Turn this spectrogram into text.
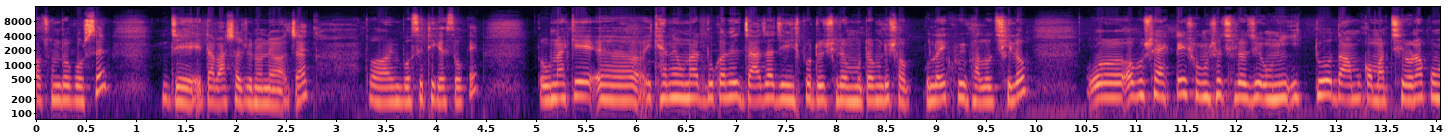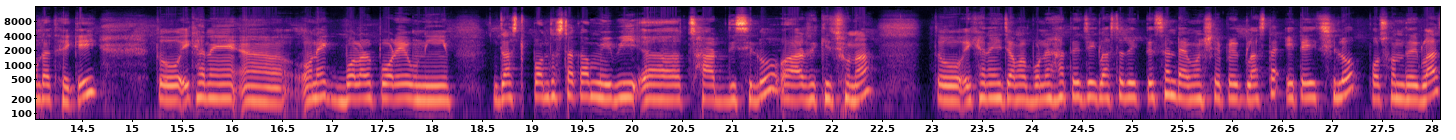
পছন্দ করছে, যে এটা বাসার জন্য নেওয়া যাক। তো আমি বসে ঠিক আছে ওকে তো ওনাকে এখানে ওনার দোকানে যা যা জিনিসপত্র ছিল, মোটামুটি সবগুলোই খুবই ভালো ছিল। অবশ্য একটাই সমস্যা ছিল যে উনি একটুও দাম কমাচ্ছিল না কোনোটা থেকেই। তো এখানে অনেক বলার পরে উনি জাস্ট পঞ্চাশ টাকা মেবি ছাড় দিছিল আর কিছু না। তো এখানে যে আমার বোনের হাতে যে গ্লাসটা দেখতেছেন ডায়মন্ড শেপের গ্লাসটা এটাই ছিল পছন্দের গ্লাস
